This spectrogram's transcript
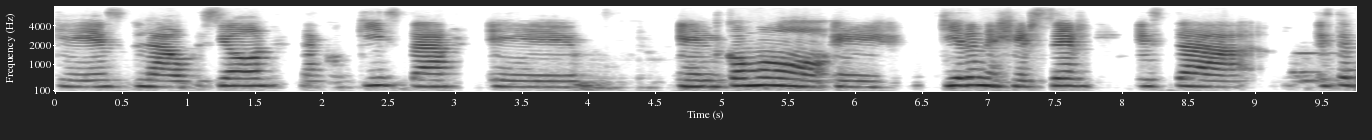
que es la opresión, la conquista, eh, el cómo eh, quieren ejercer esta, este,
